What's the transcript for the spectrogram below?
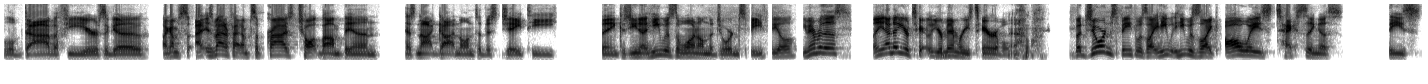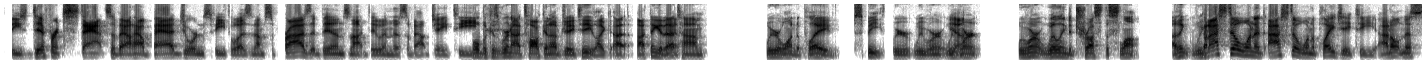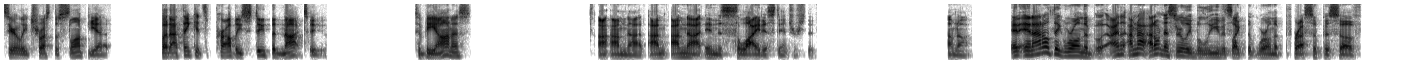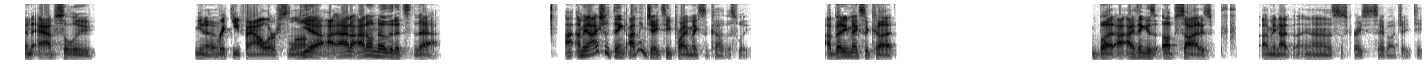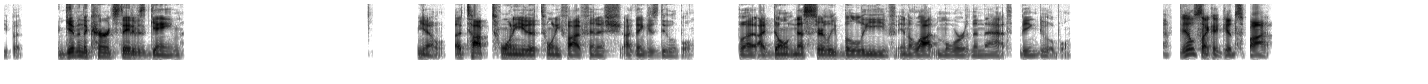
little dive a few years ago. Like I'm, as a matter of fact, I'm surprised Chalk Bomb Ben has not gotten onto this JT thing because you know he was the one on the Jordan Spieth deal. You remember this? I know your ter- your mm. memory's terrible, but Jordan Spieth was like he he was like always texting us these these different stats about how bad Jordan Spieth was, and I'm surprised that Ben's not doing this about JT. well, because we're not talking up JT. Like, I, I think at that Yeah. time, we were wanting to play Spieth. We, were, we weren't, we Yeah. weren't, we weren't willing to trust the slump. I think we, but I still want to I still want to play JT. I don't necessarily trust the slump yet, but I think it's probably stupid not to. To be honest, I, I'm not. I'm I'm not in the slightest interested. I'm not, and and I don't think we're on the. Uh, I, I'm not. I don't necessarily believe it's like that we're on the precipice of an absolute. You know, Rickie Fowler slump. yeah. I, I don't- I don't know that it's that. I, I mean, I actually think I think JT probably makes the cut this week. I bet he makes a cut, but I, I think his upside is. I mean, I, and I know this is crazy to say about JT, but given the current state of his game, you know, a top 20 to 25 finish, I think is doable. But I don't necessarily believe in a lot more than that being doable. feels like a good spot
